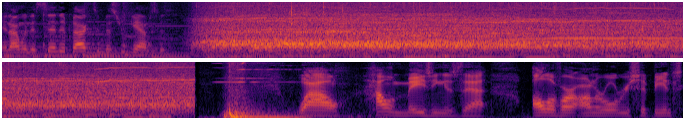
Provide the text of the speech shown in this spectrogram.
and I'm going to send it back to Mr. Gamson. Wow, how amazing is that? All of our honor roll recipients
